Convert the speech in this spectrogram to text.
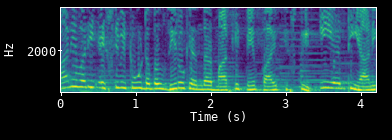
आने वाली एक्सीवी टू डबल ज़ीरो के अंदर मार्केट में फाइव स्पीड ईएमटी यानी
